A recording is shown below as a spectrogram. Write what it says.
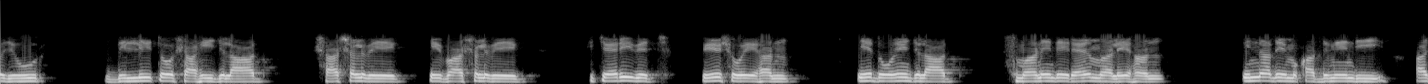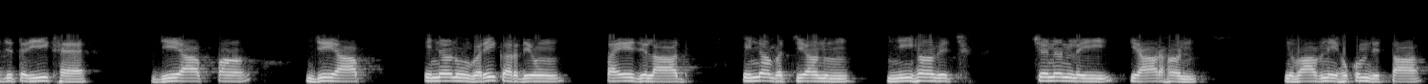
ਹਜੂਰ, ਦਿੱਲੀ ਤੋਂ ਸ਼ਾਹੀ ਜਲਾਦ, ਸ਼ਾਸਲ ਵੇਗ ਤੇ ਵਾਸ਼ਲ ਵੇਗ ਕਚਹਿਰੀ ਵਿੱਚ ਪੇਸ਼ ਹੋਏ ਹਨ। ਇਹ ਦੋਵੇਂ ਜਲਾਦ ਸਮਾਣੇ ਦੇ ਰਹਿਣ ਵਾਲੇ ਹਨ। ਇਹਨਾਂ ਦੇ ਮੁਕੱਦਮੇ ਦੀ ਅੱਜ ਤਰੀਕ ਹੈ। ਜੇ ਆਪਾਂ, ਜੇ ਆਪ ਇਹਨਾਂ ਨੂੰ ਵਰੀ ਕਰ ਦਿਓ, ਤਾਂ ਇਹ ਜਲਾਦ ਇਹਨਾਂ ਬੱਚਿਆਂ ਨੂੰ ਨੀਹਾਂ ਵਿੱਚ ਚਿਣਨ ਲਈ ਤਿਆਰ ਹਨ। ਨਵਾਬ ਨੇ ਹੁਕਮ ਦਿੱਤਾ,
